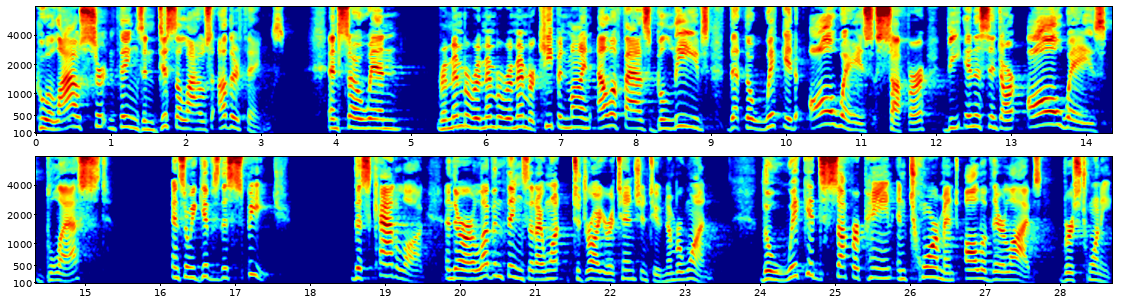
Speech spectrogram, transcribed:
who allows certain things and disallows other things. And so when Remember, remember, remember, keep in mind, Eliphaz believes that the wicked always suffer, the innocent are always blessed. And so he gives this speech, this catalog. And there are 11 things that I want to draw your attention to. Number one, the wicked suffer pain and torment all of their lives. Verse 20.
